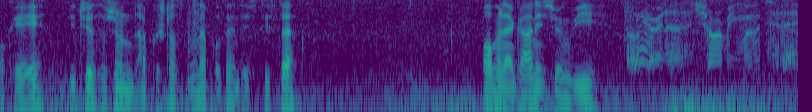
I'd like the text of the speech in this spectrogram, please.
Okay, die Tür ist bestimmt abgeschlossen, hundertprozentig. Siehst du? Braucht man ja gar nicht irgendwie. You're in a charming mood today.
